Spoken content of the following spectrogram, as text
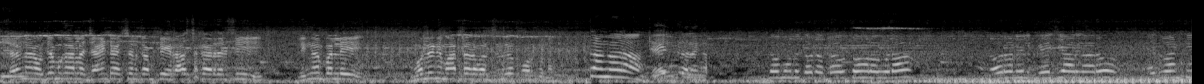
Telangana ఉద్యమకారుల జాయింట్ యాక్షన్ కమిటీ రాష్ట్ర కార్యదర్శి లింగంపల్లి మురళిని మాట్లాడవలసిందిగా కోరుతున్నాం. తెలంగాణ. ఇంతకుముందు గత ప్రభుత్వంలో కూడా గౌరవనీయులు కేసీఆర్ గారు ఎటువంటి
